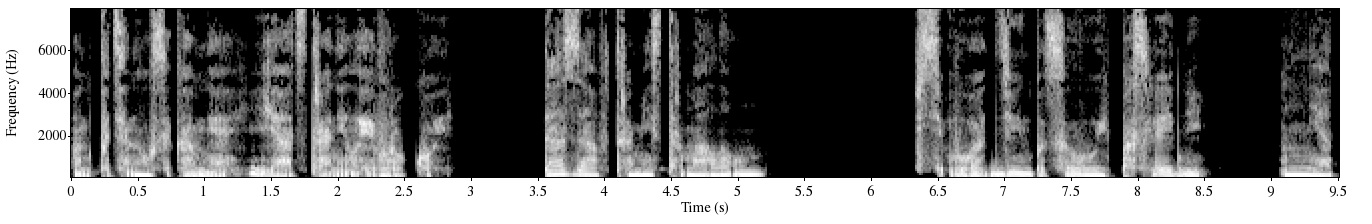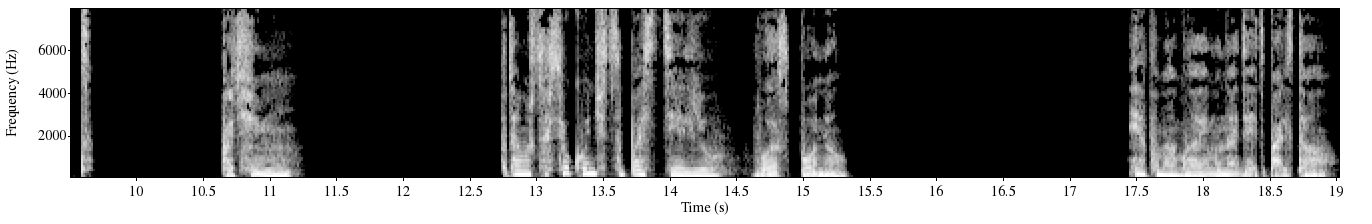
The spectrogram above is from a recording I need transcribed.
Он потянулся ко мне, я отстранила его рукой. До завтра, мистер Малоун. Всего один поцелуй, последний. Нет. Почему? Потому что все кончится постелью, Вас понял. Я помогла ему надеть пальто.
